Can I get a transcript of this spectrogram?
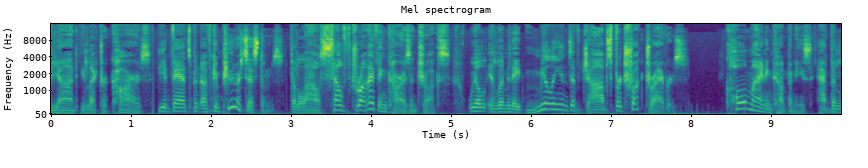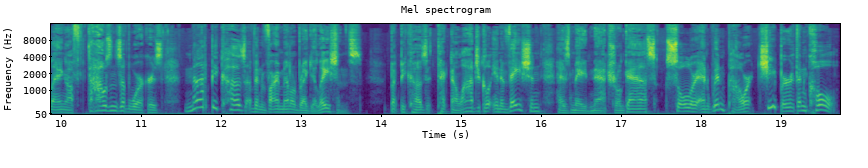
beyond electric cars. The advancement of computer systems that allow self driving cars and trucks will eliminate millions of jobs for truck drivers. Coal mining companies have been laying off thousands of workers not because of environmental regulations, but because technological innovation has made natural gas, solar, and wind power cheaper than coal.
